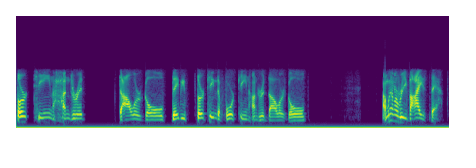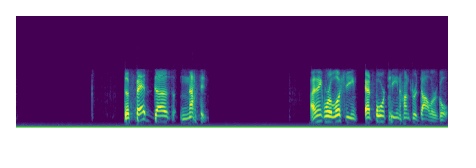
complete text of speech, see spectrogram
thirteen hundred dollar gold, maybe thirteen to fourteen hundred dollar gold. I'm going to revise that. The Fed does nothing. I think we're looking at fourteen hundred dollar gold.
